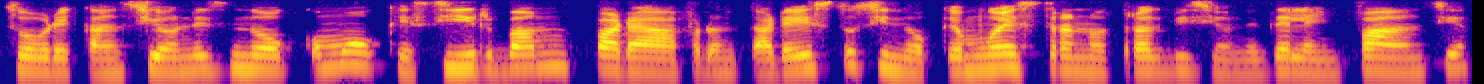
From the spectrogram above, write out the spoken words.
sobre canciones no como que sirvan para afrontar esto, sino que muestran otras visiones de la infancia.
